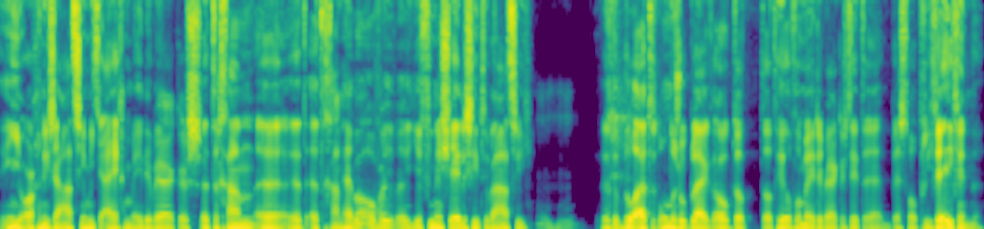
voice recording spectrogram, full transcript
in je organisatie met je eigen medewerkers te gaan, het, gaan hebben over je financiële situatie. Mm. Dus ik bedoel, uit het onderzoek blijkt ook dat, dat heel veel medewerkers dit eh, best wel privé vinden.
